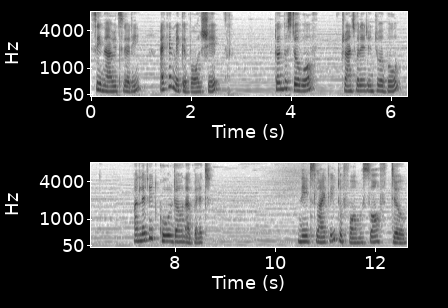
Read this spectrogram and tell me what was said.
See now it's ready. I can make a ball shape. Turn the stove off, transfer it into a bowl and let it cool down a bit. Knead slightly to form a soft dough.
